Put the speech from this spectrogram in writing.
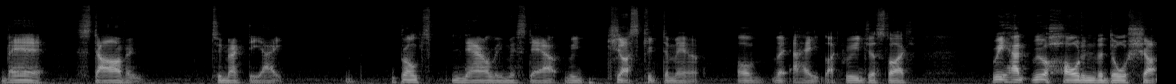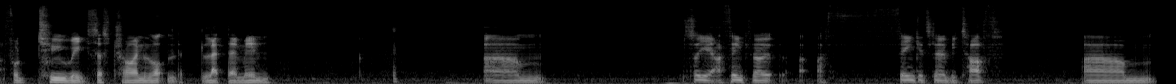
they're starving to make the eight. Bronx narrowly missed out. We just kicked them out of the eight. Like we just like we had we were holding the door shut for two weeks, just trying to not let- them in. Um. So yeah, I think though I think it's going to be tough. Um,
